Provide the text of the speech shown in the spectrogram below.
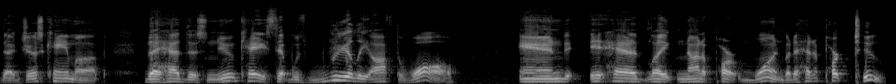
that just came up. They had this new case that was really off the wall, and it had like not a part one, but it had a part two.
